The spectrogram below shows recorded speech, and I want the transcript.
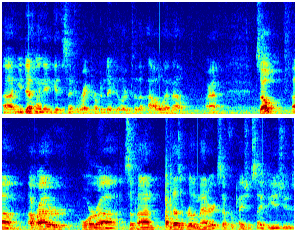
Uh, you definitely need to get the central ray perpendicular to the IOML, all right? So um, upright or uh, supine, out, doesn't really matter except for patient safety issues.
